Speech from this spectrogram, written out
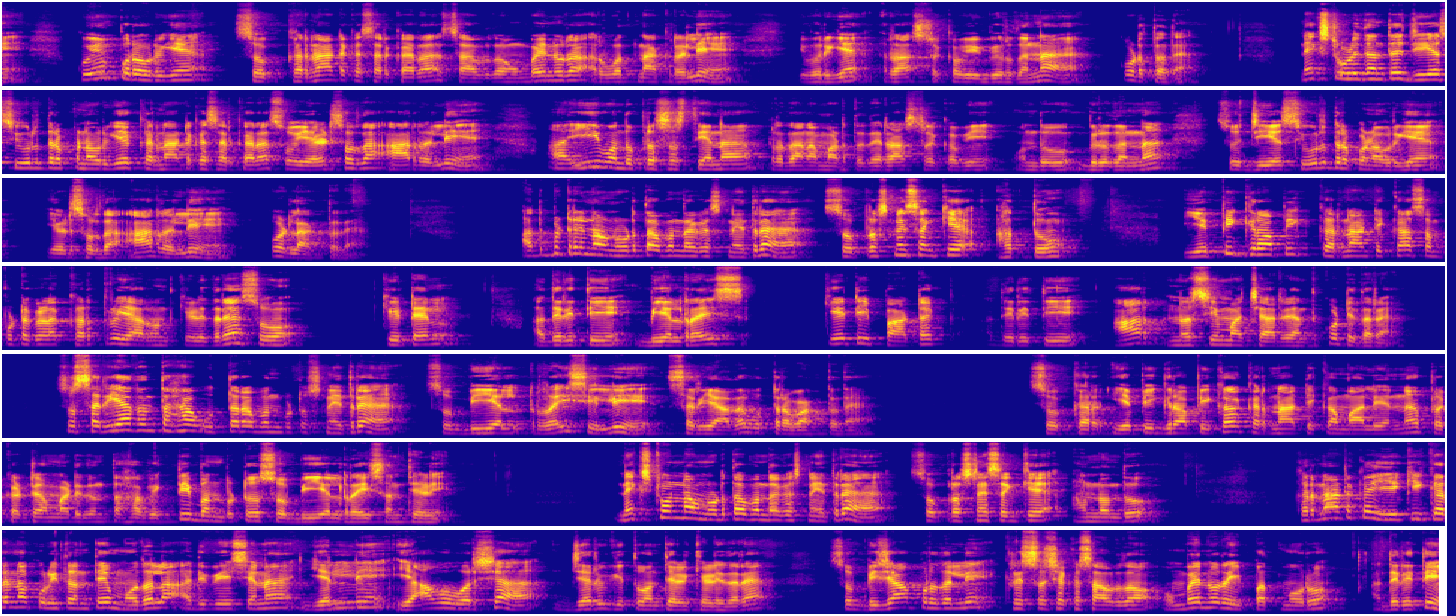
ಕುವೆಂಪುರವರಿಗೆ, ಸೊ, ಕರ್ನಾಟಕ ಸರ್ಕಾರ ಸಾವಿರದ ಒಂಬೈನೂರ ಅರವತ್ತ್ನಾಲ್ಕರಲ್ಲಿ ಇವರಿಗೆ ರಾಷ್ಟ್ರಕವಿ ಬಿರುದನ್ನು ಕೊಡ್ತದೆ. ನೆಕ್ಸ್ಟ್ ಉಳಿದಂತೆ ಜಿ ಎಸ್ ಶಿವರುದ್ರಪ್ಪನವರಿಗೆ ಕರ್ನಾಟಕ ಸರ್ಕಾರ, ಸೊ, ಎರಡು ಸಾವಿರದ ಆರರಲ್ಲಿ ಈ ಒಂದು ಪ್ರಶಸ್ತಿಯನ್ನು ಪ್ರದಾನ ಮಾಡ್ತದೆ ರಾಷ್ಟ್ರಕವಿ ಒಂದು ಬಿರುದನ್ನು. ಸೊ ಜಿ ಎಸ್ ಶಿವರುದ್ರಪ್ಪನವರಿಗೆ ಎರಡು ಸಾವಿರದ ಆರರಲ್ಲಿ ಕೊಡಲಾಗ್ತದೆ. ಅದು ಬಿಟ್ಟರೆ ನಾವು ನೋಡ್ತಾ ಬಂದಾಗ ಸ್ನೇಹಿತರೆ ಸೊ ಪ್ರಶ್ನೆ ಸಂಖ್ಯೆ ಹತ್ತು. ಎಪಿಗ್ರಾಫಿಕ್ ಕರ್ನಾಟಕ ಸಂಪುಟಗಳ ಕರ್ತೃ ಯಾರು ಅಂತ ಕೇಳಿದರೆ ಸೊ ಕಿಟೆಲ್, ಅದೇ ರೀತಿ B L Rice, K T Pathak, ಅದೇ ರೀತಿ ಆರ್ ನರಸಿಂಹಾಚಾರ್ಯ ಅಂತ ಕೊಟ್ಟಿದ್ದಾರೆ. ಸೊ ಸರಿಯಾದಂತಹ ಉತ್ತರ ಬಂದ್ಬಿಟ್ಟು ಸ್ನೇಹಿತರೆ ಸೊ ಬಿ ಎಲ್ ರೈಸ್ ಇಲ್ಲಿ ಸರಿಯಾದ ಉತ್ತರವಾಗ್ತದೆ. ಸೊ ಕರ್, ಎಪಿಗ್ರಾಫಿಕ ಕರ್ನಾಟಕ ಮಾಲೆಯನ್ನು ಪ್ರಕಟ ಮಾಡಿದಂತಹ ವ್ಯಕ್ತಿ ಬಂದ್ಬಿಟ್ಟು ಸೊ ಬಿ ಎಲ್ ರೈಸ್ ಅಂಥೇಳಿ. ನೆಕ್ಸ್ಟ್ ಒನ್ ನಾವು ನೋಡ್ತಾ ಬಂದಾಗ ಸ್ನೇಹಿತರೆ ಸೊ ಪ್ರಶ್ನೆ ಸಂಖ್ಯೆ ಹನ್ನೊಂದು. ಕರ್ನಾಟಕ ಏಕೀಕರಣ ಕುರಿತಂತೆ ಮೊದಲ ಅಧಿವೇಶನ ಎಲ್ಲಿ, ಯಾವ ವರ್ಷ ಜರುಗಿತು ಅಂತೇಳಿ ಕೇಳಿದ್ದಾರೆ ಸೊ ಬಿಜಾಪುರದಲ್ಲಿ ಕ್ರಿಸ್ತಶಕ ಸಾವಿರದ ಒಂಬೈನೂರ ಇಪ್ಪತ್ತ್ಮೂರು. ಅದೇ ರೀತಿ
